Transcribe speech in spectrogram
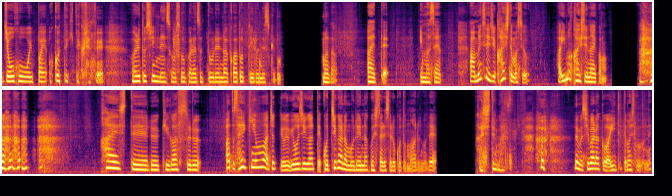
情報をいっぱい送ってきてくれて、割と新年早々からずっと連絡は取っているんですけど、まだ会えていません。あ、メッセージ返してますよ。あ、今返してないかも。返してる気がする。あと最近はちょっと用事があって、こっちからも連絡したりすることもあるので、返してます。でもしばらくはいいって言ってましたもんね。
